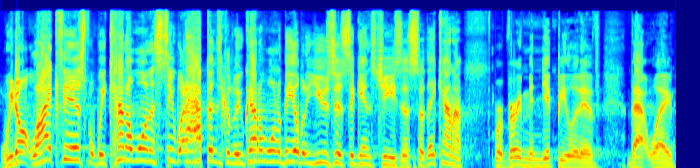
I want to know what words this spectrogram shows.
we don't like this, but we kind of want to see what happens because we kind of want to be able to use this against Jesus. So they kind of were very manipulative that way.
